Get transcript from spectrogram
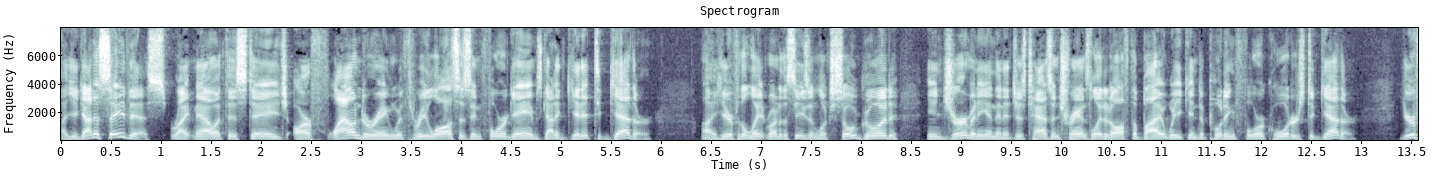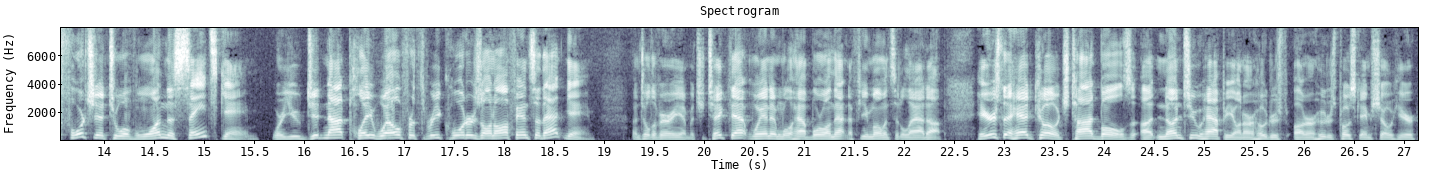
uh, you got to say this right now at this stage, are floundering with three losses in four games. Got to get it together uh, here for the late run of the season. Looked so good in Germany, and then it just hasn't translated off the bye week into putting four quarters together. You're fortunate to have won the Saints game where you did not play well for three quarters on offense of that game until the very end. But you take that win, and we'll have more on that in a few moments. It'll add up. Here's the head coach, Todd Bowles. Uh, none too happy on our Hooters on our Hooters postgame show here.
